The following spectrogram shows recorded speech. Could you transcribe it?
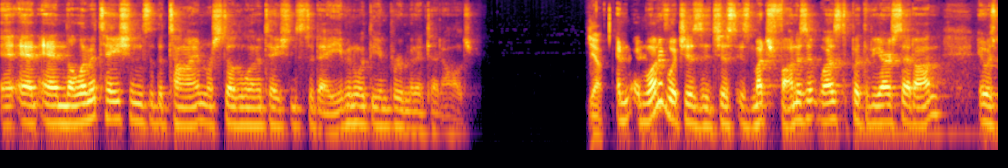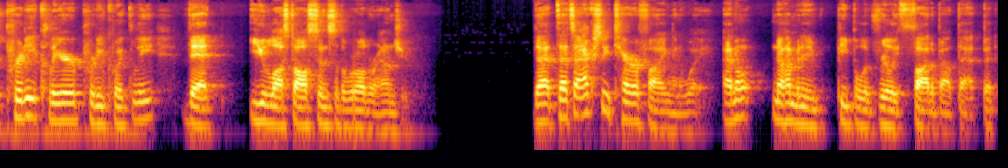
and and the limitations of the time are still the limitations today, even with the improvement in technology. Yep. And, and one of which is it's just as much fun as it was to put the VR set on, it was pretty clear pretty quickly that you lost all sense of the world around you. That that's actually terrifying in a way. I don't know how many people have really thought about that, but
